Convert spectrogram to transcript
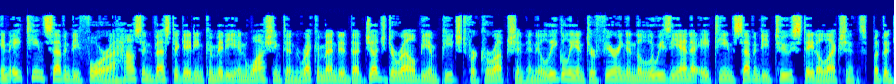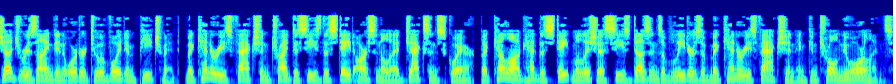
In 1874 a House investigating committee in Washington recommended that Judge Durell be impeached for corruption and illegally interfering in the Louisiana 1872 state elections, but the judge resigned in order to avoid impeachment. McEnery's faction tried to seize the state arsenal at Jackson Square, but Kellogg had the state militia seize dozens of leaders of McEnery's faction and control New Orleans.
